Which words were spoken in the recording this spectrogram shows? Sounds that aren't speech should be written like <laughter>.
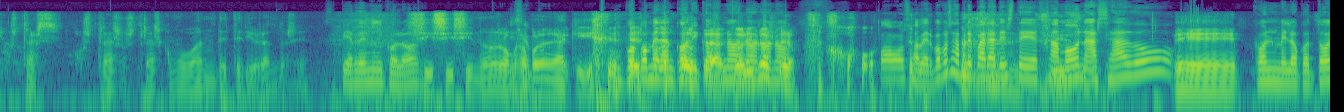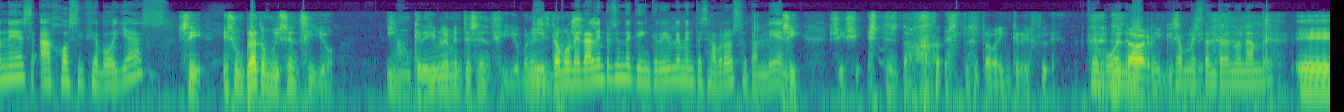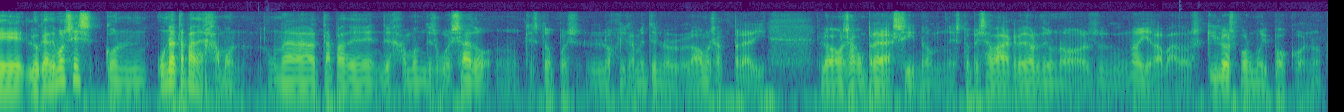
y ostras, ostras, ostras, cómo van deteriorándose. Pierden el color. Sí, sí, sí, no nos vamos a poner aquí. un poco <laughs> melancólicos, no, no, no, no. pero-. <laughs> Vamos a ver, vamos a preparar este Sí, jamón sí. asado Eh, con melocotones, ajos y cebollas. sí, es un plato muy sencillo, increíblemente sencillo. Pero Y necesitamos... me da la impresión de que increíblemente sabroso también. Sí, sí, sí, <laughs> esto estaba, esto estaba increíble. Qué bueno. Estaba Ya riquísimo. me está entrando un hambre. Eh, lo que hacemos es con una tapa de jamón, una tapa de, de jamón deshuesado, que esto pues lógicamente no lo vamos a comprar y lo vamos a comprar así, ¿no? Esto pesaba alrededor de unos, no llegaba a dos kilos por muy poco, ¿no?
